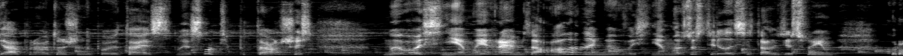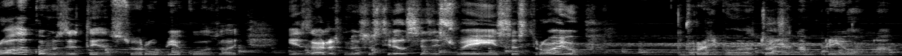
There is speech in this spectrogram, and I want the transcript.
я правда вже не пам'ятаю смисл, типу там щось. Ми во сні, ми граємо за Алана, і ми во сні. Ми зустрілися там зі своїм кроликом з дитинства, Рубі, якого. І зараз ми зустрілися зі своєю сестрою. Вроді би вона теж нам прийомна.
